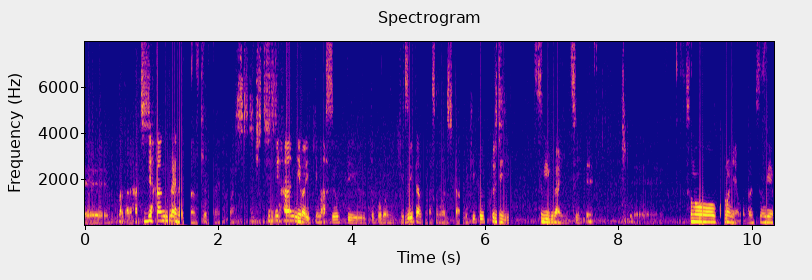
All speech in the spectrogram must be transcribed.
えー、まだ8時半ぐらいだったんですけどね、7時半には行きますよっていうところに気づいたのがその時間で、結局9時過ぎぐらいに着いて、えー、その頃にはもう別のゲーム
